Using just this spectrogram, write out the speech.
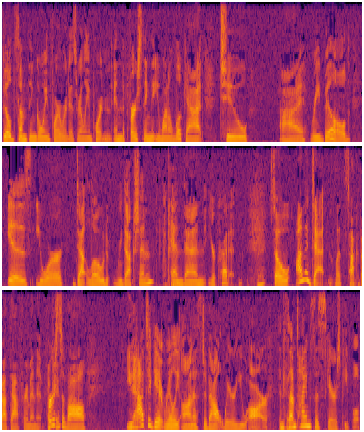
build something going forward is really important. And the first thing that you want to look at to uh, rebuild is your debt load reduction okay. and then your credit. Okay. So, on the debt, let's talk about that for a minute. First okay. of all, you have to get really honest about where you are. And okay. sometimes this scares people,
